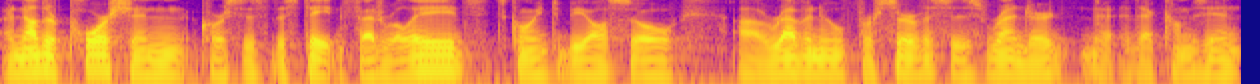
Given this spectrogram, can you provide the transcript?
another portion, of course, is the state and federal aids. It's going to be also uh, revenue for services rendered that, that comes in.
